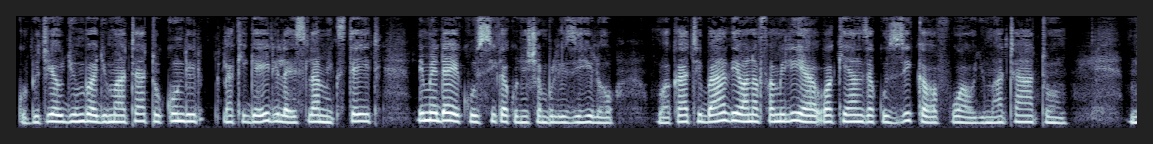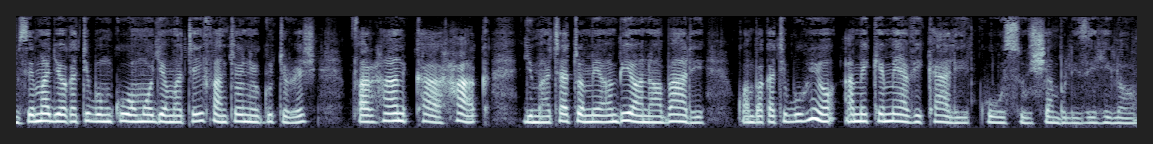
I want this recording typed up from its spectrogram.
Kupitia ujumbe wa Jumatatu, kundi la kigaidi la Islamic State limedai kuhusika kwenye shambulizi hilo wakati baadhi ya wanafamilia wakianza kuzika wafu wao Jumatatu. Msemaji wa katibu mkuu wa Umoja wa Mataifa Antonio Guterres, Farhan Kahak, Jumatatu amewaambia wanahabari kwamba katibu huyo amekemea vikali kuhusu shambulizi hilo.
